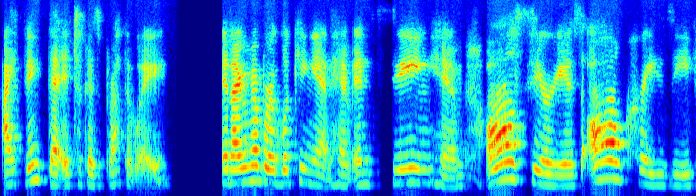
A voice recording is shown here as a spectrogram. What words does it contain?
I think that it took his breath away. And I remember looking at him and seeing him all serious, all crazy,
